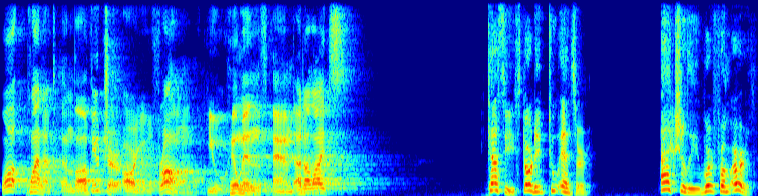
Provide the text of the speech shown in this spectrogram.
What planet in the future are you from, you humans and Andalites? Cassie started to answer. Actually, we're from Earth,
